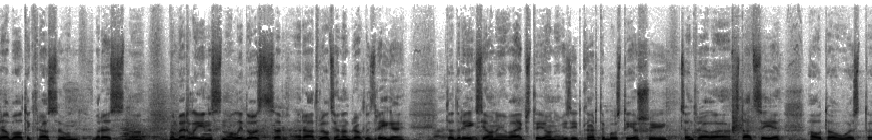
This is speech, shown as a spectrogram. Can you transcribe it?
Real Baltica trase un varēs no, no Berlīnes, no lidostas ar, ar ātrvilcienu atbraukt līdz Rīgai, Tad Rīgas jaunajā vaipstī, jaunā vizītkarte būs tieši centrālā stācija, autoosta,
